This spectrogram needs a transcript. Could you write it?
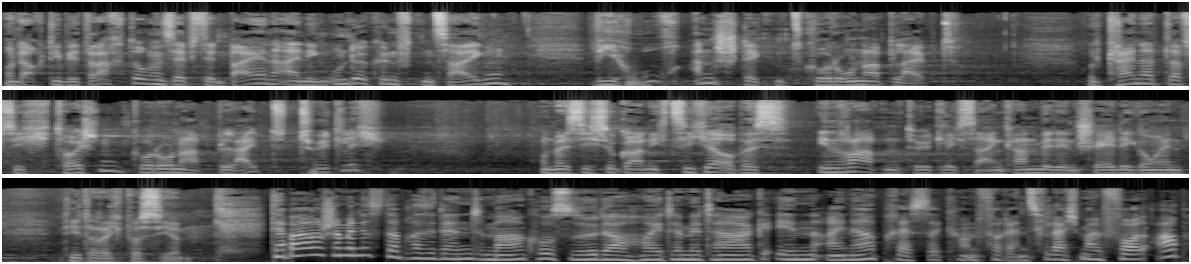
Und auch die Betrachtungen selbst in Bayern einigen Unterkünften zeigen, wie hoch ansteckend Corona bleibt. Und keiner darf sich täuschen, Corona bleibt tödlich und man ist sich sogar nicht sicher, ob es in Raten tödlich sein kann mit den Schädigungen, die passieren. Der bayerische Ministerpräsident Markus Söder heute Mittag in einer Pressekonferenz. Vielleicht mal voll ab.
